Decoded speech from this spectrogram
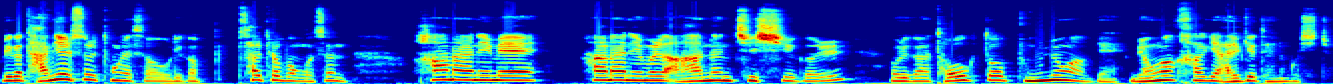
우리가 다니엘서를 통해서 우리가 살펴본 것은 하나님의 하나님을 아는 지식을 우리가 더욱더 분명하게 명확하게 알게 되는 것이죠.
